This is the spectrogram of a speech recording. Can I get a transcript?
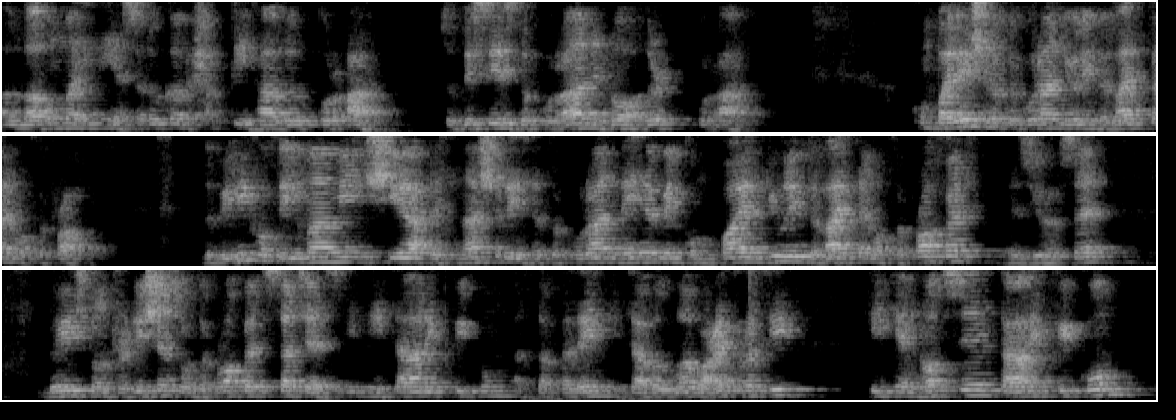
Allahumma inni yasaluka bihaqqi hadha quran So this is the Quran and no other Quran. Compilation of the Quran during the lifetime of the Prophet. The belief of the Imami Shia Ithnashri is that the Quran may have been compiled during the lifetime of the Prophet, as you have said, based on traditions of the Prophet, such as Inni Tariq Fikum At-Taqalain Kitab Allah wa Itrati. He cannot say Tariq Fikum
